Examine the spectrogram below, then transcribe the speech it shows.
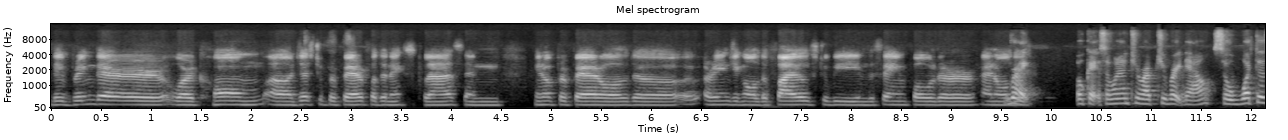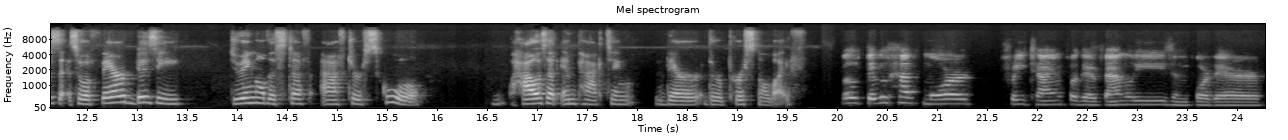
they bring their work home uh, just to prepare for the next class and you know prepare all the uh, arranging all the files to be in the same folder and all right okay so i want to interrupt you right now. So what does that so if they're busy doing all this stuff after school how is that impacting their their personal life? Well they will have more free time for their families and for their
